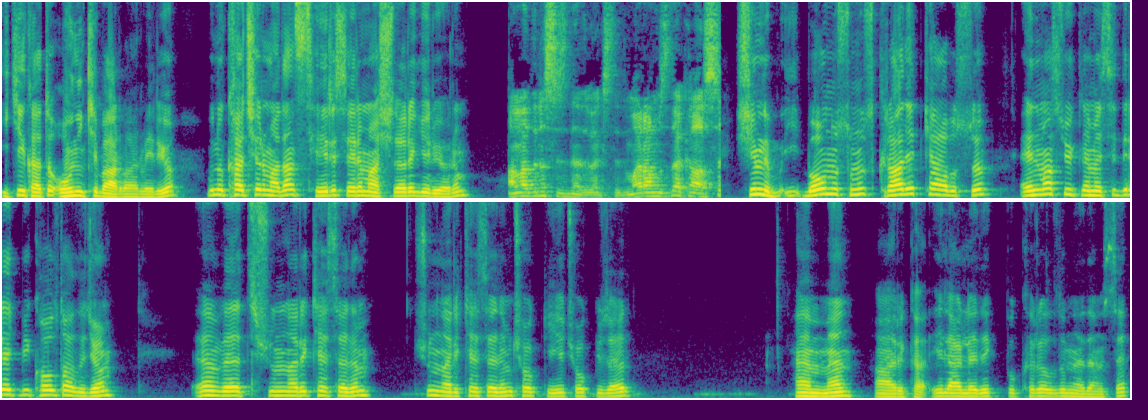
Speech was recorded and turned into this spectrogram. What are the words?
2 katı 12 barbar veriyor. Bunu kaçırmadan seri seri maçlara giriyorum. Anladınız siz ne demek istedim. Aramızda kalsın. Şimdi bonusumuz kraliyet kabusu. Elmas yüklemesi direkt bir kolt alacağım. Evet şunları keselim. Şunları keselim. Çok iyi çok güzel. Hemen harika ilerledik. Bu kırıldı nedense.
